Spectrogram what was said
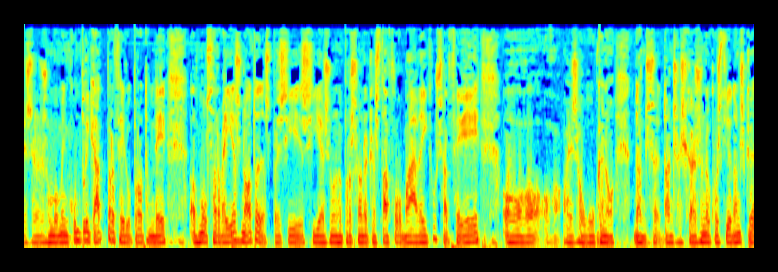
és, és un moment complicat per fer-ho, però també amb el servei es nota després si, si és una persona que està formada i que ho sap fer bé o, o, o és algú que no doncs, doncs això és una qüestió doncs, que,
